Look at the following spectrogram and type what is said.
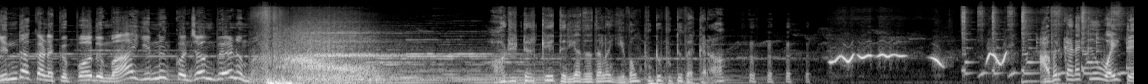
இந்த கணக்கு போதுமா? இன்னும் கொஞ்சம் வேணுமா? ஆடிட்டருக்கே தெரியாததெல்லாம் இவன் புட்டு புட்டு வைக்கிறான் அவர் கணக்கு ஒயிட்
